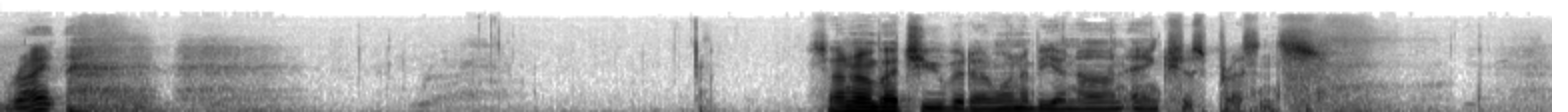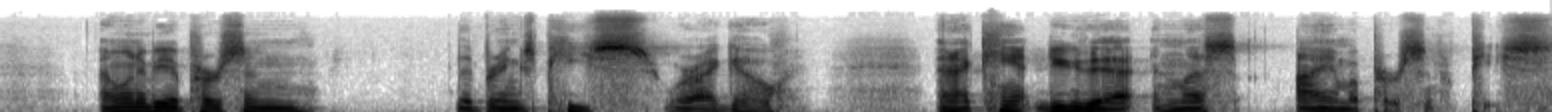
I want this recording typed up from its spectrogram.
right? So I don't know about you, but I want to be a non anxious presence. I want to be a person that brings peace where I go. And I can't do that unless I am a person of peace.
